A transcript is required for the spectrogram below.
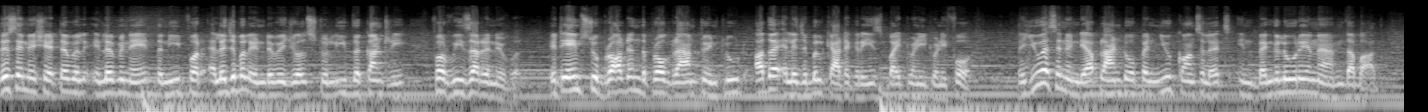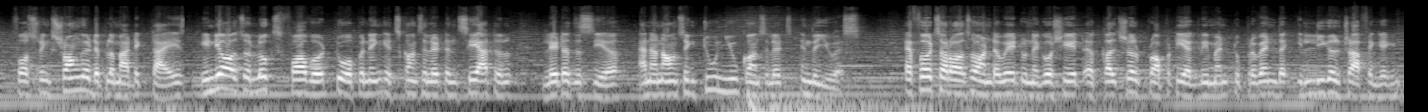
This initiative will eliminate the need for eligible individuals to leave the country for visa renewal. It aims to broaden the program to include other eligible categories by 2024. The US and India plan to open new consulates in Bengaluru and Ahmedabad fostering stronger diplomatic ties. India also looks forward to opening its consulate in Seattle later this year and announcing two new consulates in the US. Efforts are also underway to negotiate a cultural property agreement to prevent the illegal trafficking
